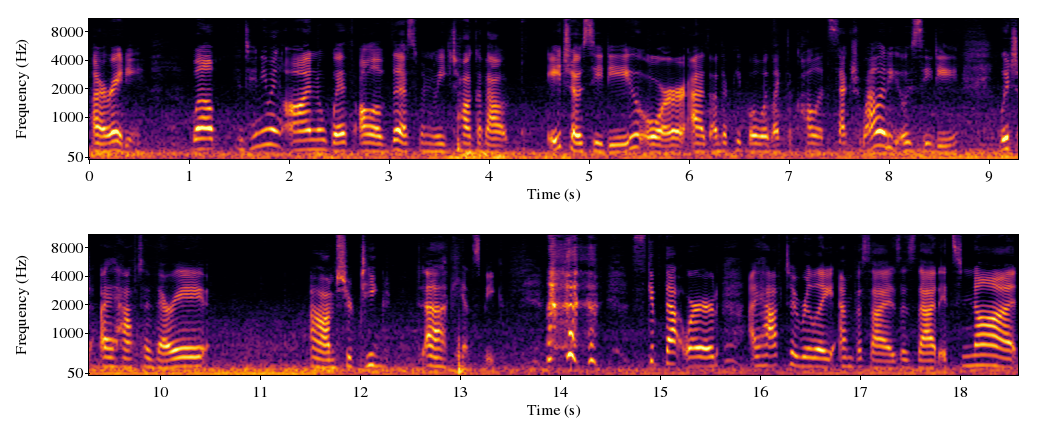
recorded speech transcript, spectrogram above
Alrighty. Well, continuing on with all of this, when we talk about HOCD, or as other people would like to call it, sexuality OCD, which I have to very um, strategic, uh, can't speak. Skip that word. I have to really emphasize is that it's not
